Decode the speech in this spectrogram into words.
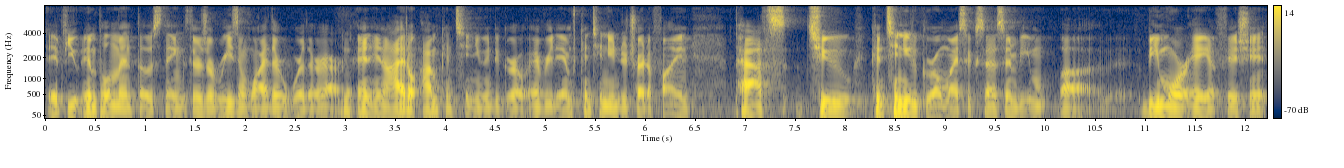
if you implement those things, there's a reason why they're where they're at. And and I don't I'm continuing to grow every day. I'm continuing to try to find paths to continue to grow my success and be uh, be more a efficient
